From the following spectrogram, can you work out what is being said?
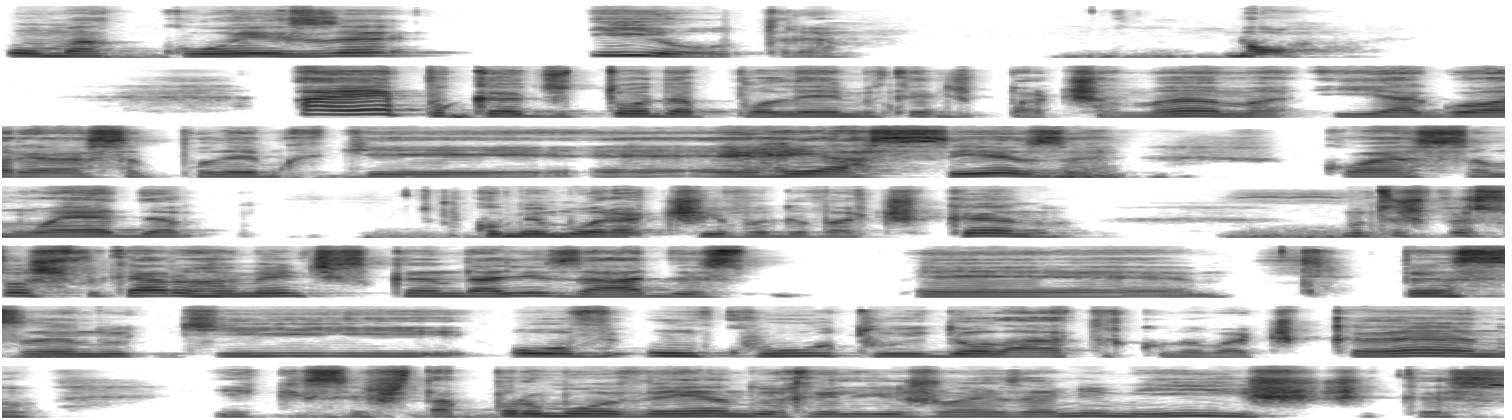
uma coisa e outra. Bom, a época de toda a polêmica de Pachamama, e agora essa polêmica que é, é reacesa com essa moeda comemorativa do Vaticano, muitas pessoas ficaram realmente escandalizadas, é, pensando que houve um culto idolátrico no Vaticano e que se está promovendo religiões animísticas.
